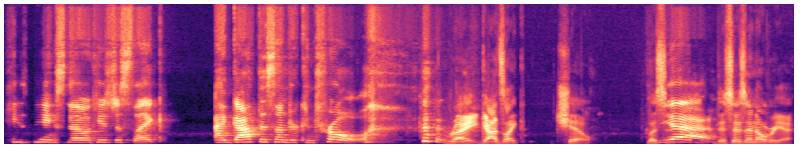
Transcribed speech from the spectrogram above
he's being so, he's just like, I got this under control. right. God's like, chill. Listen, yeah. this isn't over yet.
